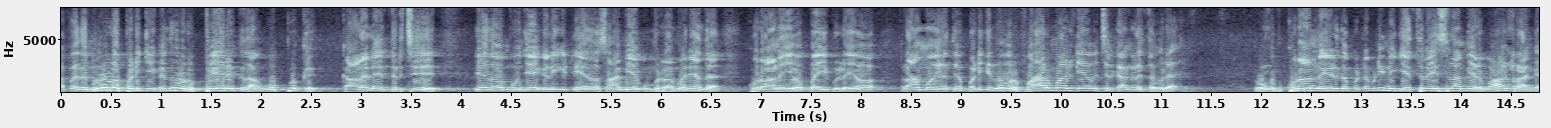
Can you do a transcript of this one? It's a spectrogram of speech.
அப்போ இந்த நூலை படிக்கிறது ஒரு பேருக்கு தான் ஒப்புக்கு. காலையில் எழுந்திரிச்சு ஏதோ பூஜையை கழுகிட்டு ஏதோ சாமியை கும்பிடுற மாதிரி அந்த குரானையோ பைபிளையோ ராமாயணத்தையோ படிக்கிறதுலாம் ஒரு ஃபார்மாலிட்டியாக வச்சுருக்காங்களே தவிர உங்கள் குரானில் எழுதப்பட்டபடி நீங்கள் எத்தனை இஸ்லாமியர் வாழ்கிறாங்க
